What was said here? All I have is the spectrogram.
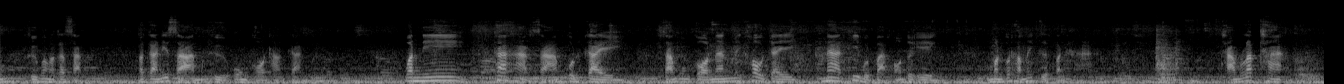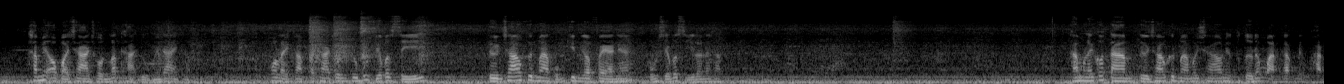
2 คือพระมหากษัตริย์ ประการที่ 3 คือองค์กรทางการเมืองวันนี้ถ้าหาก 3 กลไก 3 องค์กรนั้นไม่เข้าใจหน้าที่บทบาทของตัวเอง มันก็ทำให้เกิดปัญหา ถามรัฐะถ้าไม่เอาประชาชนรัฐะอยู่ไม่ได้ครับ เพราะอะไรครับประชาชนคือผู้เสียภาษี ตื่นเช้าขึ้นมาผมกินกาแฟเนี่ยผมเสียภาษีแล้วนะครับ ทำอะไรก็ตามตื่นเช้าขึ้นมาเมื่อเช้าเนี่ยต้องเติมน้ำมันครับหนึ่งพัน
